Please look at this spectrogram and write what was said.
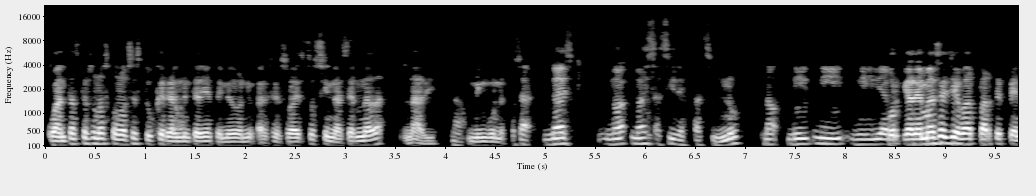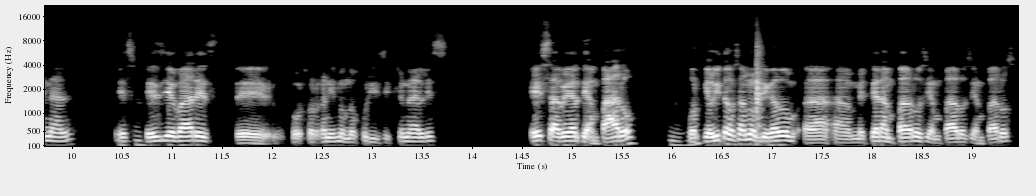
¿cuántas personas conoces tú que realmente hayan tenido acceso a esto sin hacer nada? Nadie. No. Ninguna. O sea, no es, no, no es así de fácil. No. No, ni, ni, ni Porque además es llevar parte penal, es, es llevar este, or- organismos no jurisdiccionales, es saber de amparo, porque ahorita nos han obligado a, a meter amparos y amparos y amparos.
